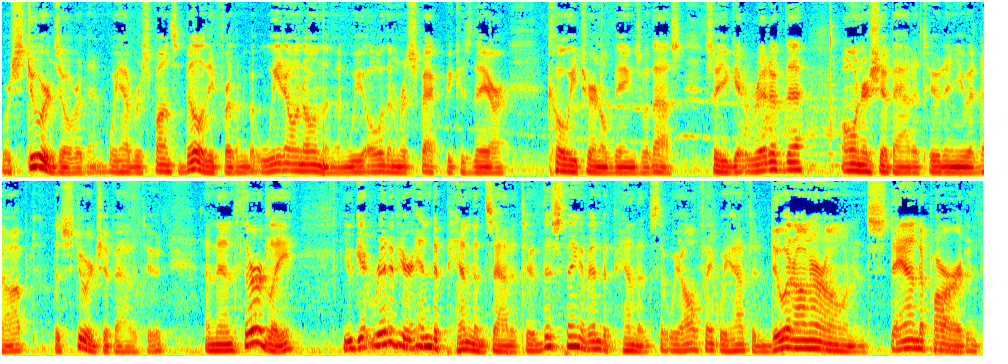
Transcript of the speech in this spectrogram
We're stewards over them. We have responsibility for them, but we don't own them, and we owe them respect because they are co eternal beings with us. So you get rid of the ownership attitude and you adopt the stewardship attitude. And then, thirdly, you get rid of your independence attitude. This thing of independence that we all think we have to do it on our own and stand apart and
